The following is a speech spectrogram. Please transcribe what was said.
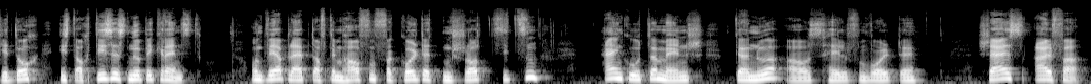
Jedoch ist auch dieses nur begrenzt. Und wer bleibt auf dem Haufen vergoldeten Schrott sitzen? Ein guter Mensch, der nur aushelfen wollte. Scheiß Alpha!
